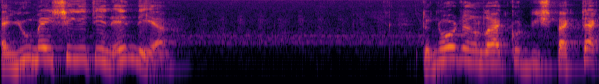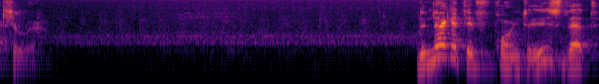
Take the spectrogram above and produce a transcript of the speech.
and you may see it in India. The northern light could be spectacular. The negative point is that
